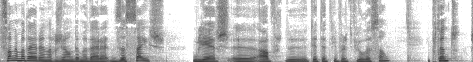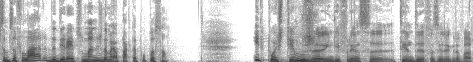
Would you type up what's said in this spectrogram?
só na Madeira, na região da Madeira, 16 mulheres uh, alvos de tentativas de violação. E, portanto, estamos a falar de direitos humanos da maior parte da população. E depois temos. Cuja indiferença tende a fazer agravar.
